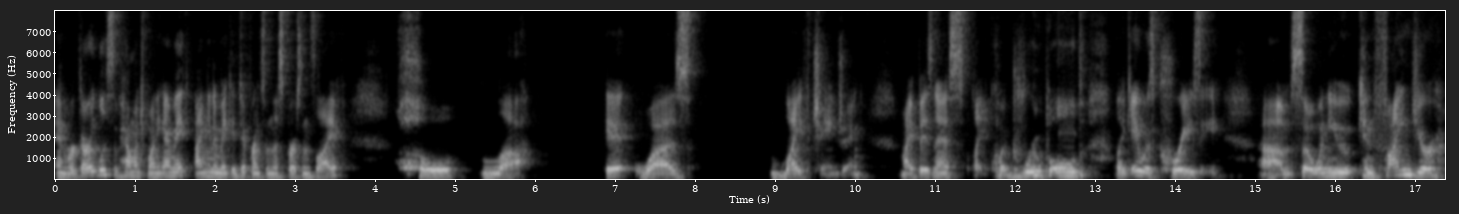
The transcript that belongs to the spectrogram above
and regardless of how much money I make, I'm going to make a difference in this person's life. Hola. It was life changing. My business like quadrupled, like it was crazy. Um, so when you can find your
